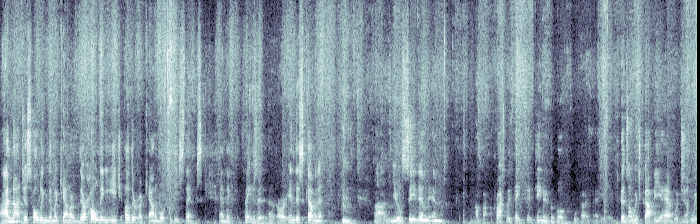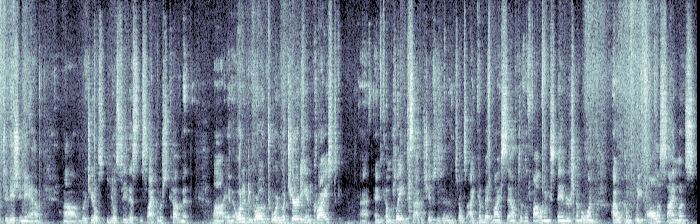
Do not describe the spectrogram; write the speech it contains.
I'm not just holding them accountable; they're holding each other accountable to these things. And the things that are in this covenant. Uh, You'll see them in approximately page 15 of the book. Uh, It depends on which copy you have, which, which edition you have. Uh, But you'll, you'll see this disciples covenant. Uh, In order to grow toward maturity in Christ uh, and complete discipleship essentials, I commit myself to the following standards. Number one, I will complete all assignments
